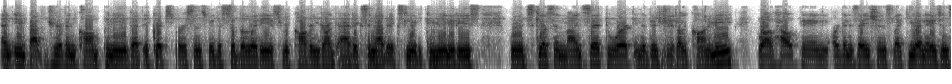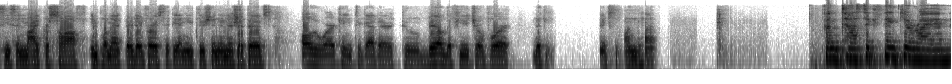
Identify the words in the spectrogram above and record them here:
an impact-driven company that equips persons with disabilities, recovering drug addicts, and other excluded communities with skills and mindset to work in the digital economy while helping organizations like UN agencies and Microsoft implement their diversity and inclusion initiatives, all working together to build a future of work that lives on Fantastic. Thank you, Ryan.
